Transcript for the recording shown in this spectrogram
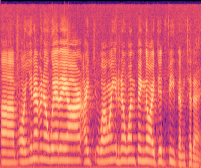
um, or you never know where they are. I, well, I want you to know one thing, though, I did feed them today,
